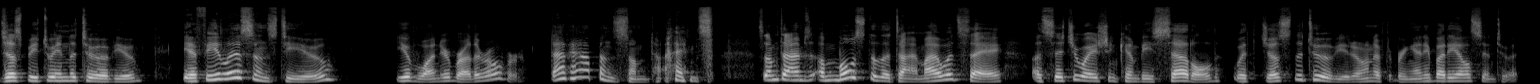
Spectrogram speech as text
just between the two of you. If he listens to you, you've won your brother over. That happens sometimes. sometimes, uh, most of the time, I would say a situation can be settled with just the two of you. You don't have to bring anybody else into it.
